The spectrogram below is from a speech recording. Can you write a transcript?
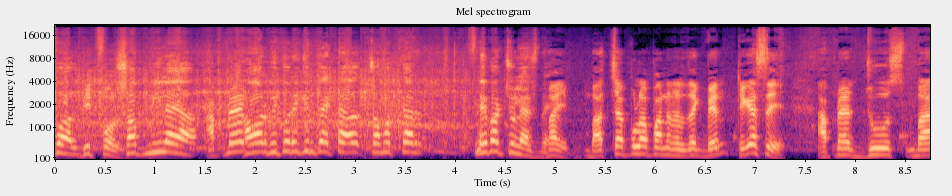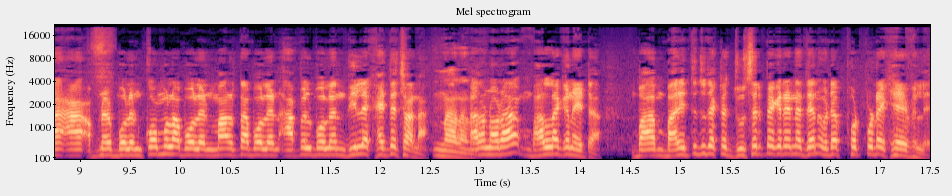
ফল বিট ফল। সব মিলায়া আপনার খাওয়ার ভিতরে কিন্তু একটা চমৎকার ফ্লেভার চলে আসবে। ভাই বাচ্চা পোলা পানারা দেখবেন ঠিক আছে? আপনার জুস বা আপনার বলেন কমলা বলেন মালটা বলেন আপেল বলেন দিলে খাইতে চায় না। কারণ ওরা ভালো লাগে না এটা। বা বাড়িতে যদি একটা জুসের প্যাকেট এনে দেন ওটা ফটফটে খেয়ে ফেলে।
